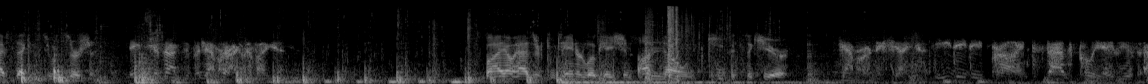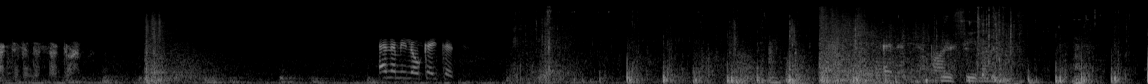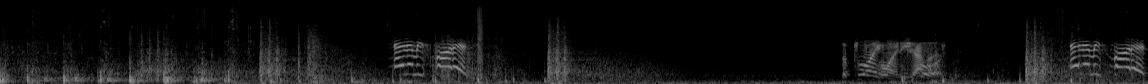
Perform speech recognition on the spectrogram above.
5 seconds to insertion. ADS active. Jammer activated. Biohazard container location unknown. Keep it secure. Jammer initiated. EDD prime. Stand clear. ADS active in the sector. Enemy located. Enemy spotted. feed active. Enemy spotted. Deploying jammer. Enemy spotted.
